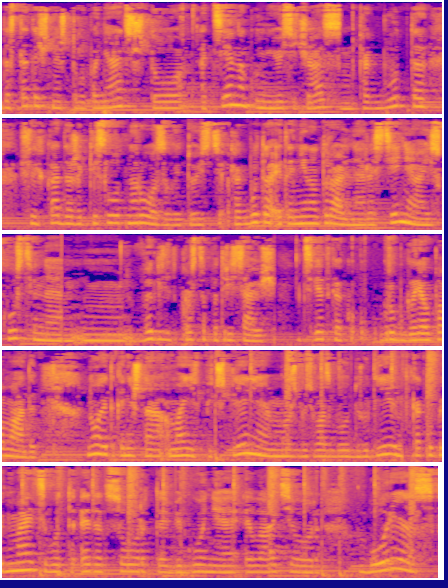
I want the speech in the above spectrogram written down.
достаточно, чтобы понять, что оттенок у нее сейчас как будто слегка даже кислотно-розовый. То есть как будто это не натуральное растение, а искусственное. выглядит просто потрясающе. Цвет, как, грубо говоря, у помады. Но это, конечно, мои впечатления, может быть, у вас будут другие. Как вы понимаете, вот этот сорт бегония Elatior Boreas,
